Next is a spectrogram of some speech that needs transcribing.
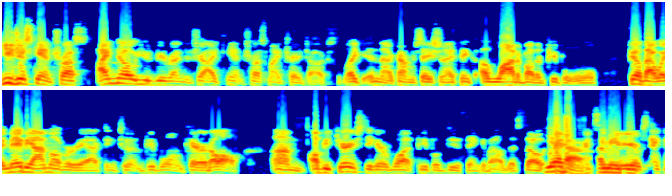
you just can't trust. I know you'd be ready to try. I can't trust my trade talks. Like in that conversation, I think a lot of other people will feel that way. Maybe I'm overreacting to it, and people won't care at all. Um, I'll be curious to hear what people do think about this, though. Yeah, I mean- hear what you're saying.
